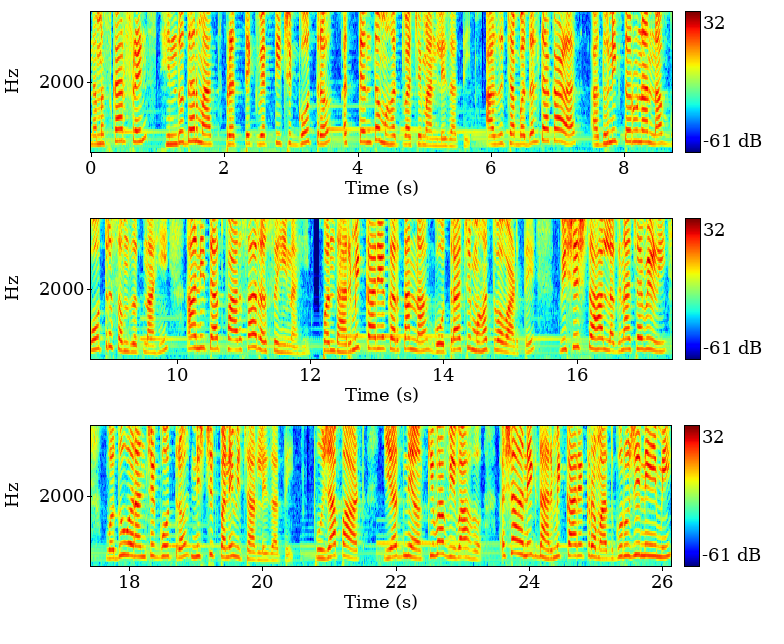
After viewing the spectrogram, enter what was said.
नमस्कार फ्रेंड्स हिंदू धर्मात प्रत्येक व्यक्तीचे गोत्र अत्यंत महत्त्वाचे मानले जाते. आजच्या बदलत्या काळात आधुनिक तरुणांना गोत्र समजत नाही आणि त्यात फारसा रसही नाही. पण धार्मिक कार्य करताना गोत्राचे महत्त्व वाढते. विशेषतः लग्नाच्या वेळी वधूवरांचे गोत्र निश्चितपणे विचारले जाते. पूजापाठ यज्ञ किंवा विवाह अशा अनेक धार्मिक कार्यक्रमात गुरुजी नेहमी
